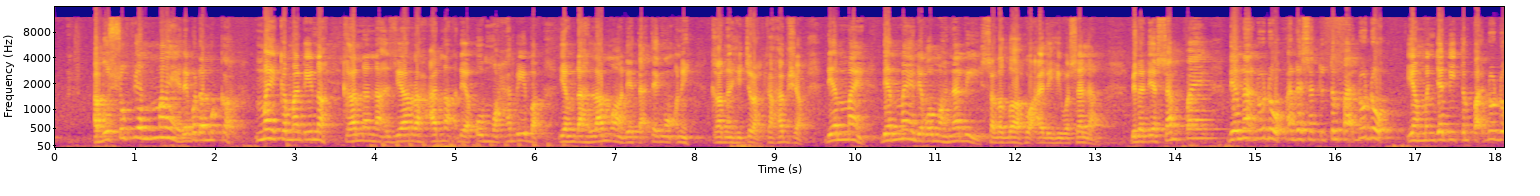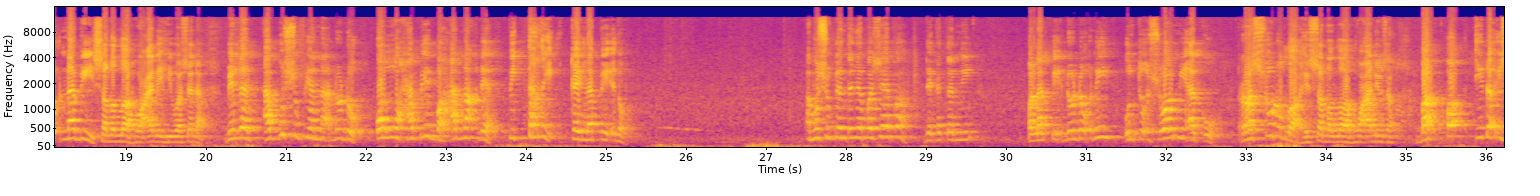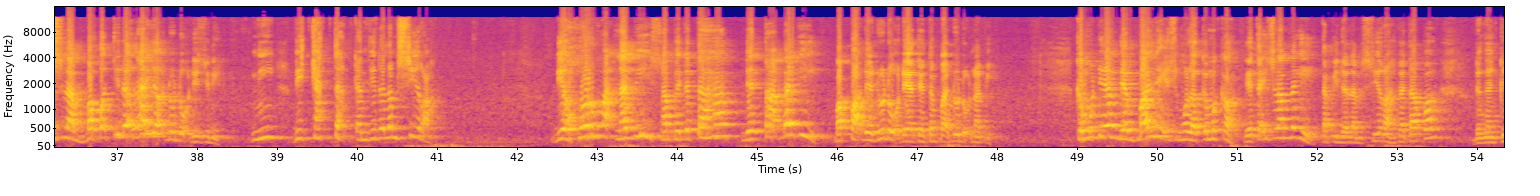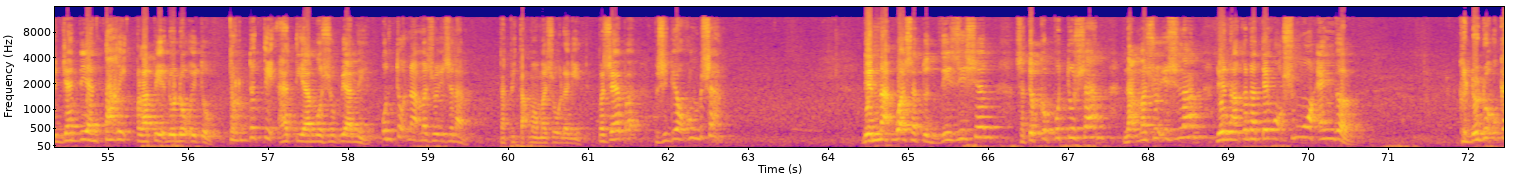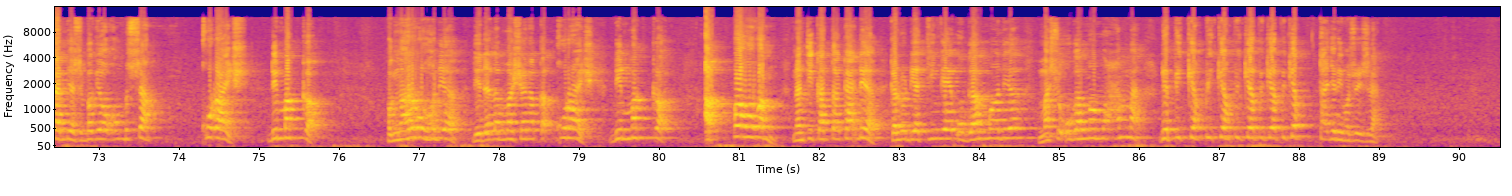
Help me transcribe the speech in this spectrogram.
Abu Sufyan mai daripada Mekah, mai ke Madinah kerana nak ziarah anak dia Ummu Habibah yang dah lama dia tak tengok ni kerana hijrah ke Habsyah. Dia mai, dia mai di rumah Nabi sallallahu alaihi wasallam. Bila dia sampai, dia nak duduk. Ada satu tempat duduk yang menjadi tempat duduk Nabi sallallahu alaihi wasallam. Bila Abu Sufyan nak duduk, Ummu Habibah anak dia pi tarik kain lapik itu. Abu Sufyan tanya pasal apa? Dia kata ni pelapik duduk ni untuk suami aku Rasulullah sallallahu alaihi wasallam. Bapa tidak Islam, bapa tidak layak duduk di sini. Ni dicatatkan di dalam sirah. Dia hormat Nabi sampai ke tahap dia tak bagi. Bapa dia duduk di atas tempat duduk Nabi. Kemudian dia balik semula ke Mekah. Dia tak Islam lagi. Tapi dalam sirah kata apa? Dengan kejadian tarik pelapik duduk itu terdetik hati Abu Sufyan ni untuk nak masuk Islam tapi tak mau masuk lagi. Pasal apa? pasal dia orang besar. Dia nak buat satu decision satu keputusan nak masuk Islam dia nak kena tengok semua angle. Kedudukan dia sebagai orang besar Quraisy di Makkah. Pengaruh dia di dalam masyarakat Quraisy di Makkah. Apa orang nanti kata kat dia kalau dia tinggal agama dia masuk agama Muhammad dia fikir fikir fikir fikir fikir tak jadi masuk Islam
